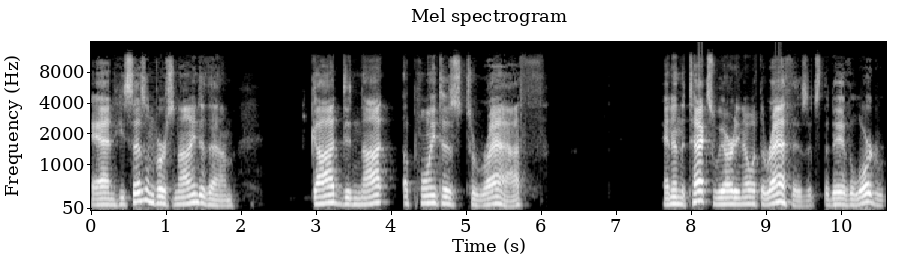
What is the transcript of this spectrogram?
and he says in verse 9 to them, God did not appoint us to wrath. And in the text, we already know what the wrath is. It's the day of the Lord,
